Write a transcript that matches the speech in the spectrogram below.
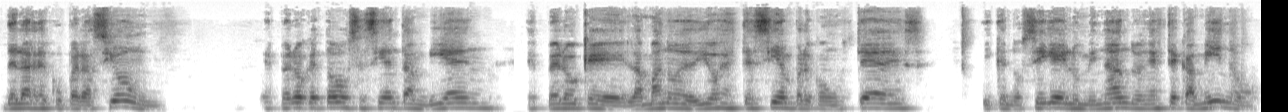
de la recuperación. Espero que todos se sientan bien. Espero que la mano de Dios esté siempre con ustedes y que nos siga iluminando en este camino,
